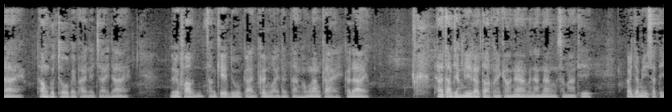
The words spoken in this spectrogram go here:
ได้ ท่องพุทโธไปภายในใจได้ หรือฟังสังเกตดูการเคลื่อนไหวต่างๆ ของร่างกายก็ได้ ถ้าทำอย่างนี้แล้วต่อไปคราวหน้าเวลานั่งสมาธิ ก็จะมีสติ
